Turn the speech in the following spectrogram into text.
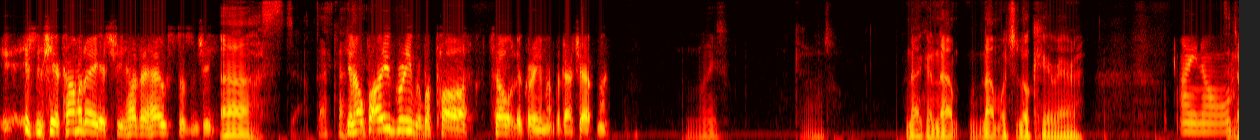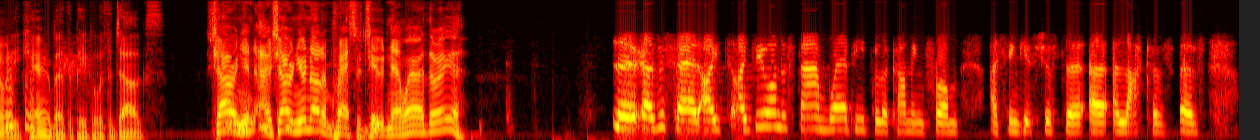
Isn't she accommodated? She has a house, doesn't she? Oh, stop. That's not You know, but I agree with Paul. Total agreement with that gentleman. right. God. Not, gonna- not, not much luck here, Era. I know. They don't really care about the people with the dogs. Sharon, you, uh, Sharon, you're not impressed with Jude now, are there, are you? Look, as I said, I, I do understand where people are coming from. I think it's just a, a, a lack of, of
